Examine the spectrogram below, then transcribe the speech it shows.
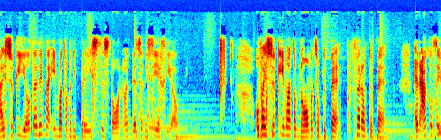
hy soek die hele tyd net na iemand om in die bres te staan en dis in die Segeel. Of hy soek iemand om namens hom te bid, vir hom te bid. En ek wil sê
